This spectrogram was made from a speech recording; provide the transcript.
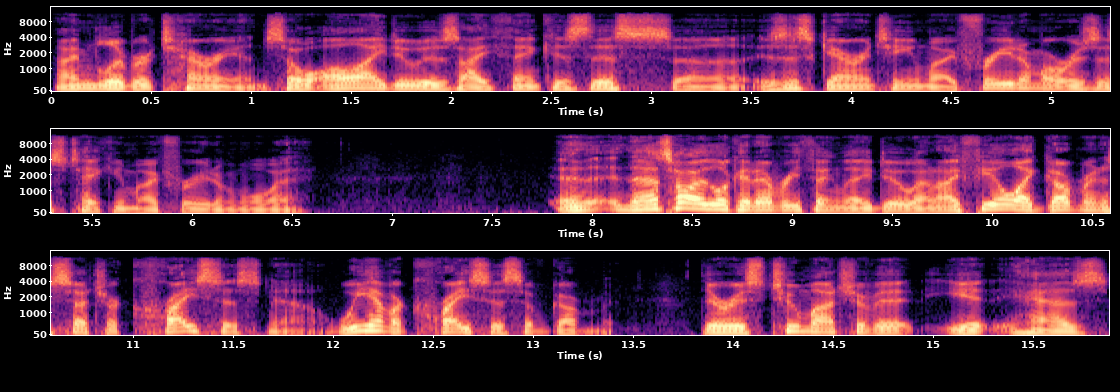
I'm libertarian. So all I do is I think is this uh, is this guaranteeing my freedom or is this taking my freedom away? And, and that's how I look at everything they do. And I feel like government is such a crisis now. We have a crisis of government. There is too much of it. It has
